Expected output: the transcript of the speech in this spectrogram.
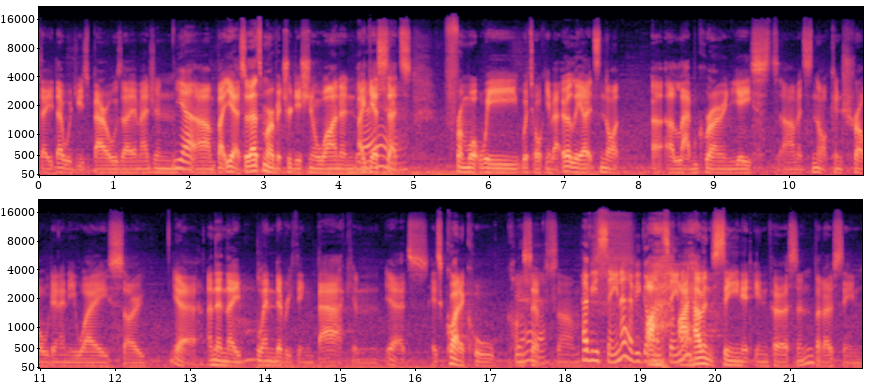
they, they would use barrels, I imagine. Yeah. Um, but yeah, so that's more of a traditional one, and I guess that's from what we were talking about earlier. It's not a, a lab grown yeast. Um, it's not controlled in any way. So yeah, and then they blend everything back, and yeah, it's it's quite a cool concept. Yeah. Um, Have you seen it? Have you gone and I, seen I it? haven't seen it in person, but I've seen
